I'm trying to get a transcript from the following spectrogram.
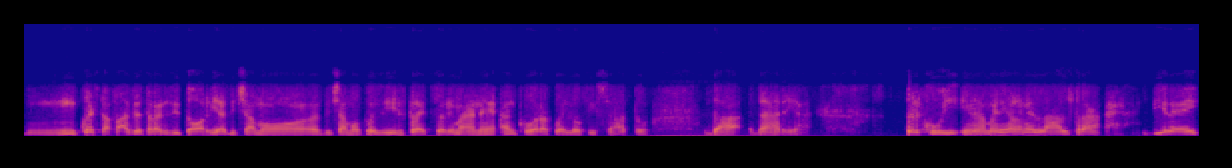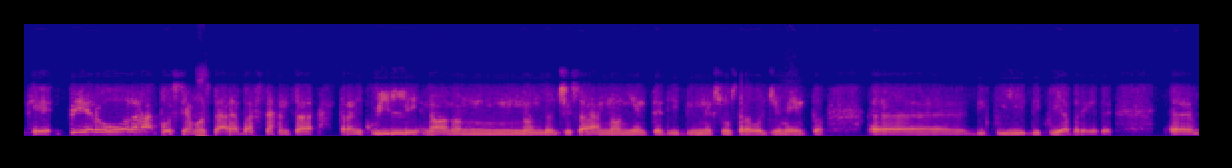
in questa fase transitoria, diciamo, diciamo, così, il prezzo rimane ancora quello fissato da, da Area. Per cui in una maniera o nell'altra direi che per ora possiamo stare abbastanza tranquilli, no? non, non, non, ci saranno niente di, di nessun stravolgimento eh, di, qui, di, qui, a breve. Eh,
